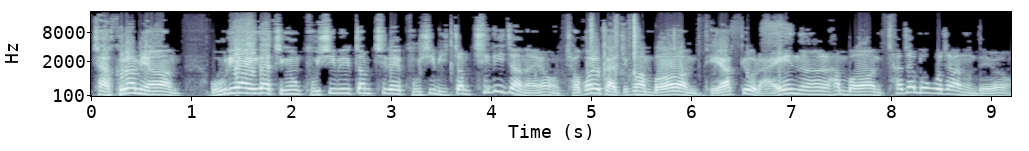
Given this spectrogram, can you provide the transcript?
자, 그러면 우리 아이가 지금 91.7에 92.7이잖아요. 저걸 가지고 한번 대학교 라인을 한번 찾아보고자 하는데요.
